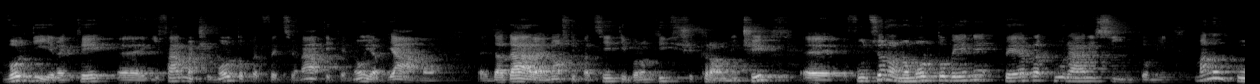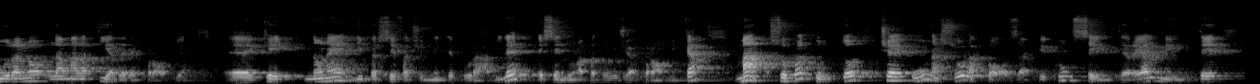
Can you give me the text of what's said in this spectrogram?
Vuol dire che eh, i farmaci molto perfezionati che noi abbiamo eh, da dare ai nostri pazienti bronchitici cronici eh, funzionano molto bene per curare i sintomi, ma non curano la malattia vera e propria eh, che non è di per sé facilmente curabile, essendo una patologia cronica, ma soprattutto c'è una sola cosa che consente realmente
